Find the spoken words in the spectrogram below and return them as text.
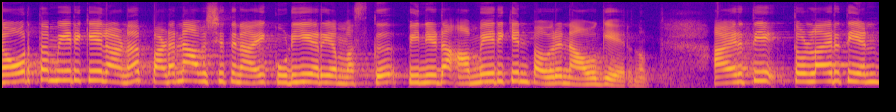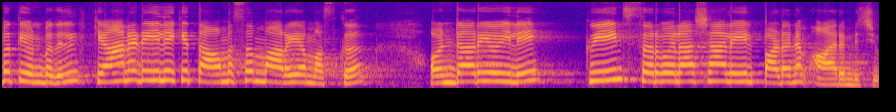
നോർത്ത് അമേരിക്കയിലാണ് പഠനാവശ്യത്തിനായി കുടിയേറിയ മസ്ക് പിന്നീട് അമേരിക്കൻ പൗരനാവുകയായിരുന്നു. ആയിരത്തി തൊള്ളായിരത്തി എൺപത്തി ഒൻപതിൽ കാനഡയിലേക്ക് താമസം മാറിയ മസ്ക് ഒണ്ടാറിയോയിലെ ക്വീൻസ് സർവകലാശാലയിൽ പഠനം ആരംഭിച്ചു.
